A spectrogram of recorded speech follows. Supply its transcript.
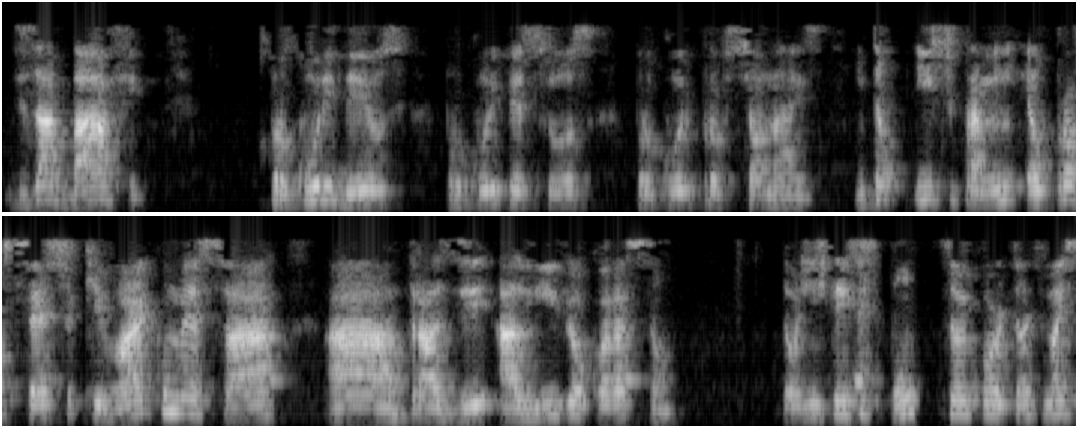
desabafe. Procure Deus, procure pessoas, procure profissionais. Então, isso para mim é o processo que vai começar a trazer alívio ao coração. Então, a gente tem esses pontos que são importantes, mas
